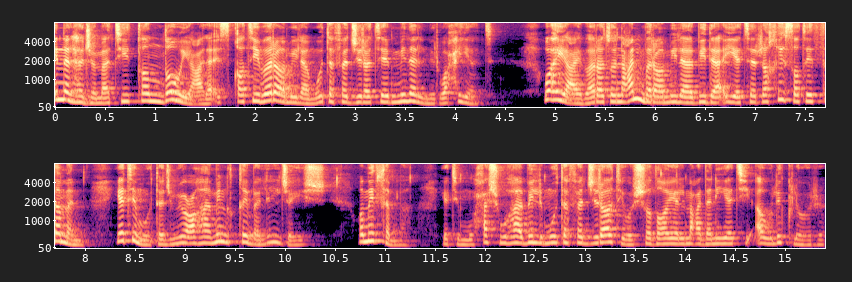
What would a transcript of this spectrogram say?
إن الهجمات تنضوي على إسقاط براميل متفجرة من المروحيات وهي عبارة عن براميل بدائية رخيصة الثمن يتم تجميعها من قبل الجيش ومن ثم يتم حشوها بالمتفجرات والشظايا المعدنية أو الكلور.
